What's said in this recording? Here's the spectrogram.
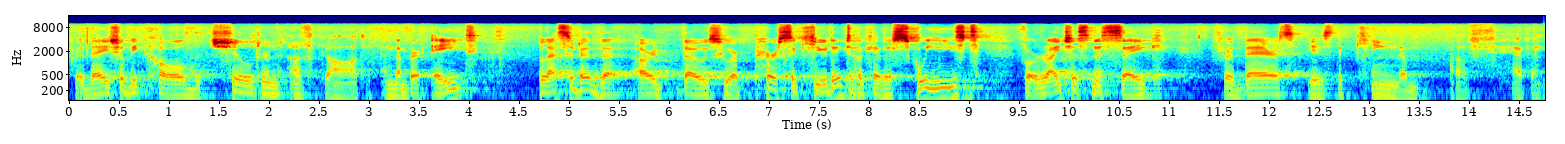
for they shall be called the children of God. And number eight, blessed are, the, are those who are persecuted. Okay, they're squeezed for righteousness' sake, for theirs is the kingdom of heaven.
